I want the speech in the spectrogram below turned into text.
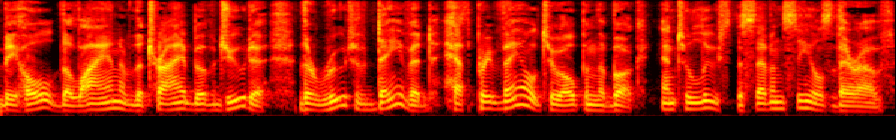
Behold, the lion of the tribe of Judah, the root of David, hath prevailed to open the book, and to loose the seven seals thereof.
